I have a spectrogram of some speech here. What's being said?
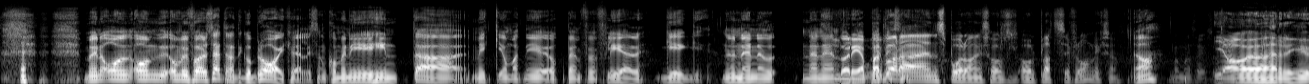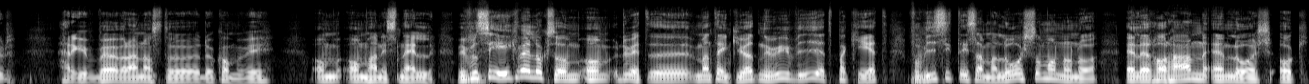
Men om, om, om vi förutsätter att det går bra ikväll, liksom, kommer ni hinta Micke om att ni är öppen för fler gig? Nu när ni, när ni ändå har Det är repat bara liksom. en spårvagnshållplats ifrån liksom. Ja, om man säger så. Ja, ja herregud. Herregud, behöver han oss då, då kommer vi. Om, om han är snäll. Vi får se ikväll också om, om, du vet, eh, man tänker ju att nu är vi ett paket. Får vi sitta i samma loge som honom då? Eller har han en loge och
